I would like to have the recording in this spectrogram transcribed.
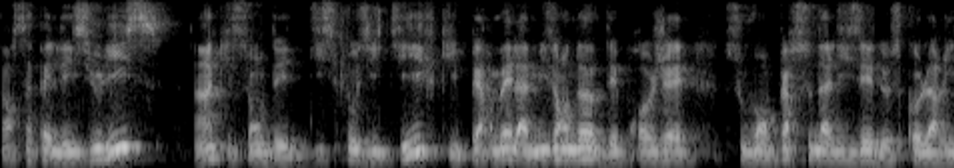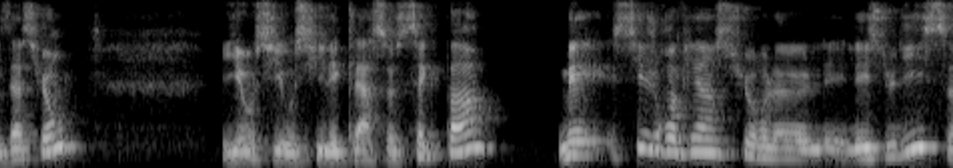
Alors, ça s'appelle les ULIS, hein, qui sont des dispositifs qui permettent la mise en œuvre des projets souvent personnalisés de scolarisation. Il y a aussi, aussi les classes SECPA, mais si je reviens sur les, Ulysses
